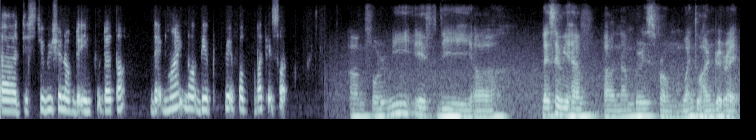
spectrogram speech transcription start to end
uh, distribution of the input data that might not be appropriate for bucket sort Um, for me, if the uh, let's say we have uh, numbers from one to hundred, right?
